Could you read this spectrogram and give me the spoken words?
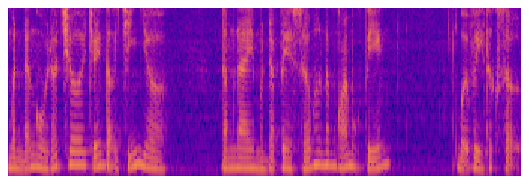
Mình đã ngồi đó chơi cho đến tận 9 giờ Năm nay mình đã về sớm hơn năm ngoái một tiếng Bởi vì thực sự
